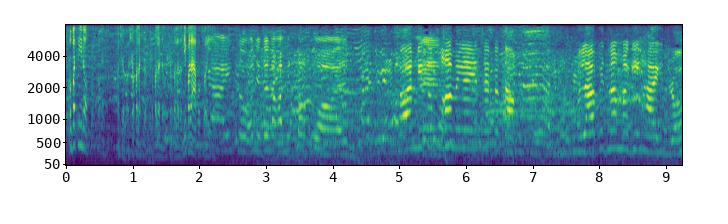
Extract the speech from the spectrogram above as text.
O, ba't sino? Ah, siya pala, siya. Pala, siya pala. Di pala ako, sorry. guys, so andito na kami sa quad. So, andito po kami ngayon sa tatak. Malapit na maging hydro.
